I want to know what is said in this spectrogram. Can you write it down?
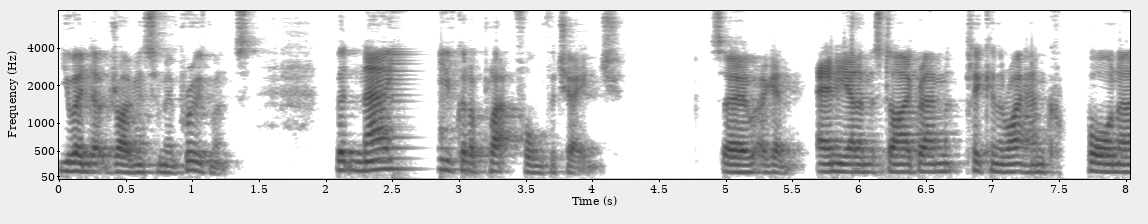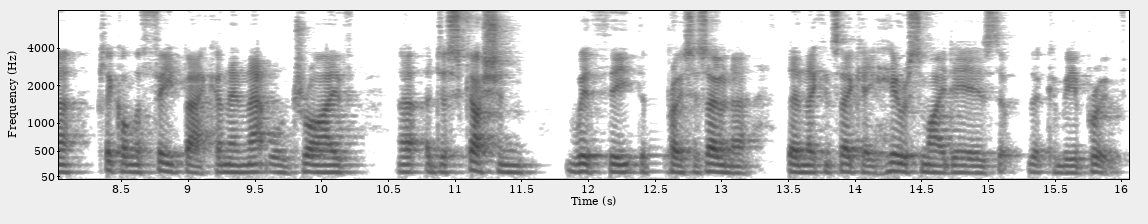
you end up driving some improvements. But now you've got a platform for change. So again, any elements diagram, click in the right-hand corner, click on the feedback, and then that will drive uh, a discussion with the, the process owner. Then they can say, okay, here are some ideas that, that can be improved.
